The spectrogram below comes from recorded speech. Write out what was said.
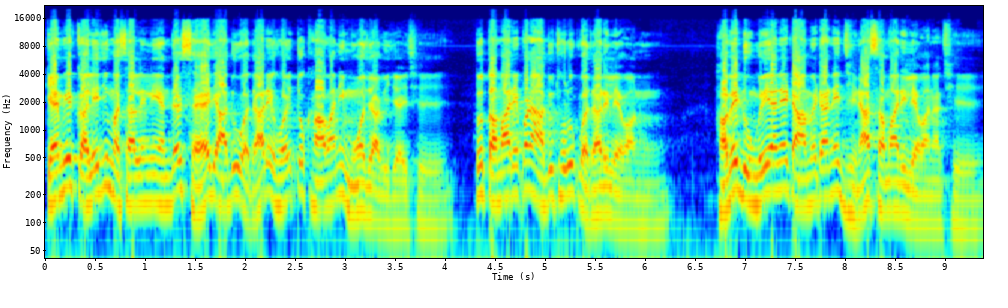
કેમ કે કલેજી મસાલાની અંદર સહેજ આદુ વધારે હોય તો ખાવાની મોજ આવી જાય છે. તો તમારે પણ આદુ થોડુંક વધારે લેવાનું. હવે ડુંગળી અને ટામેટાને ઝીણા સમારી લેવાના છે.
